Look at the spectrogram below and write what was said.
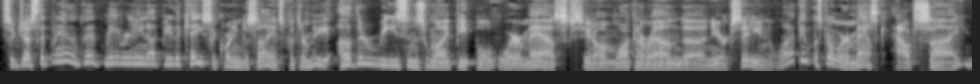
suggests that yeah, that may really not be the case according to science, but there may be other reasons why people wear masks. You know, I'm walking around uh, New York City and a lot of people don't wear masks outside.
